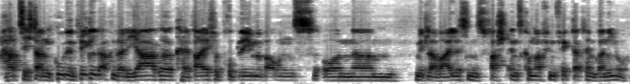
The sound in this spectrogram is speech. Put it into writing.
hat sich dann gut entwickelt, auch über die Jahre, keine Reifeprobleme bei uns. Und ähm, mittlerweile sind es fast 1,5 Hektar Tempranillo,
